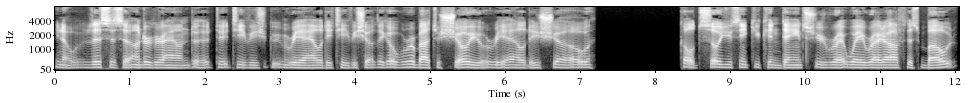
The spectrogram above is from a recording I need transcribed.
you know, this is an underground uh, TV, reality TV show. They go, we're about to show you a reality show called So You Think You Can Dance Your right Way Right Off This Boat.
